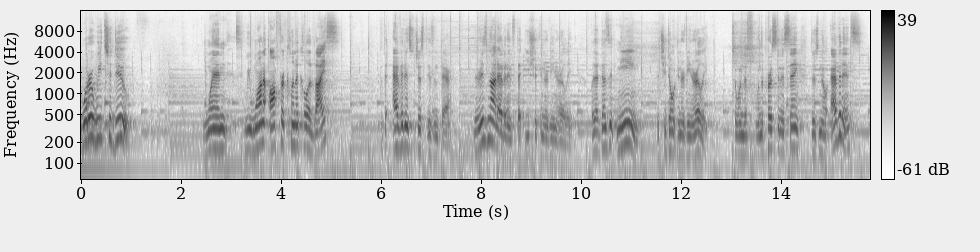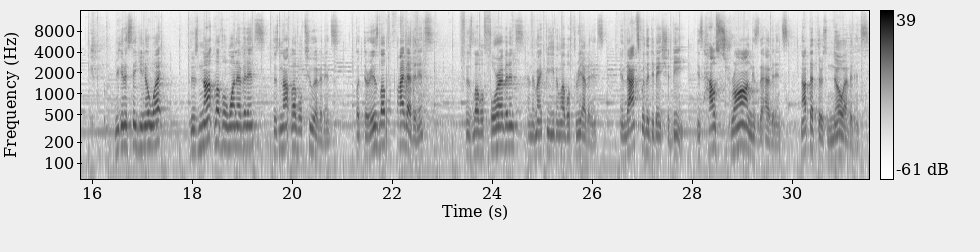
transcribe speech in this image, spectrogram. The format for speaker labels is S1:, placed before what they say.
S1: what are we to do when we want to offer clinical advice, but the evidence just isn't there? There is not evidence that you should intervene early, but that doesn't mean that you don't intervene early. So when the, when the person is saying there's no evidence, you're going to say, you know what? There's not level one evidence, there's not level two evidence, but there is level five evidence, there's level four evidence, and there might be even level three evidence. And that's where the debate should be, is how strong is the evidence, not that there's no evidence.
